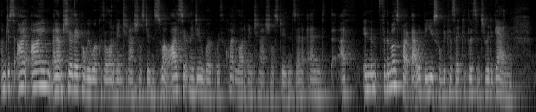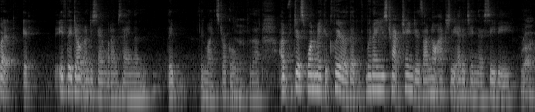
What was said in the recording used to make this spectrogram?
I'm just, I, I'm, and I'm sure they probably work with a lot of international students as well. I certainly do work with quite a lot of international students, and, and I, in the, for the most part, that would be useful because they could listen to it again. But it, if they don't understand what I'm saying, then they, they might struggle Yeah. for that. I just want to make it clear that when I use track changes, I'm not actually editing their CV. right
